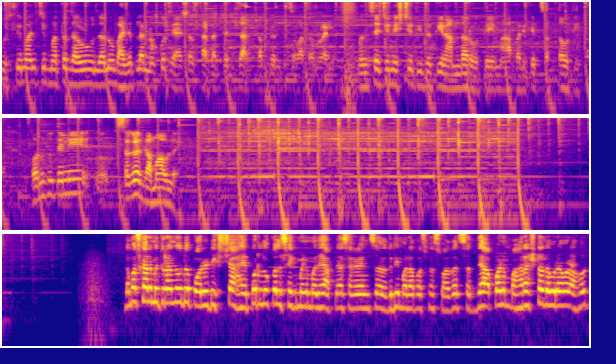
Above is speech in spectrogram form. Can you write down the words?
मुस्लिमांची मतं जळू जणू भाजपला नकोच आहे अशाच ताटात त्यांचं आतापर्यंतचं वातावरण राहिलं. मनसेची निश्चित इथं तीन आमदार होते महापालिकेत सत्ता होती. परंतु त्यांनी सगळं गमावलंय. नमस्कार मित्रांनो द पॉलिटिक्सच्या हायपर लोकल सेगमेंटमध्ये आपल्या सगळ्यांचं अगदी मनापासून स्वागत. सध्या आपण महाराष्ट्र दौऱ्यावर आहोत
